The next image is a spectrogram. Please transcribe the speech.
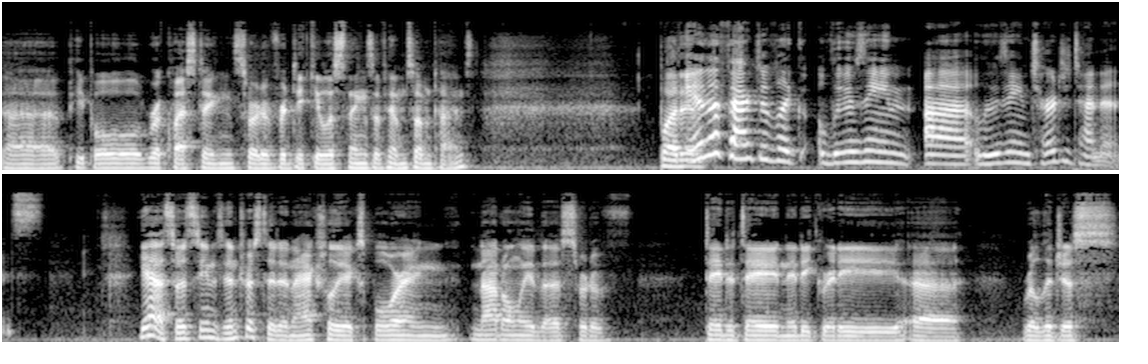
uh, people requesting sort of ridiculous things of him sometimes. But it, and the fact of like losing uh, losing church attendance. Yeah, so it seems interested in actually exploring not only the sort of day to day nitty gritty uh, religious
